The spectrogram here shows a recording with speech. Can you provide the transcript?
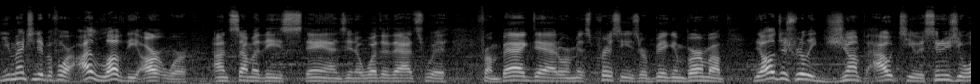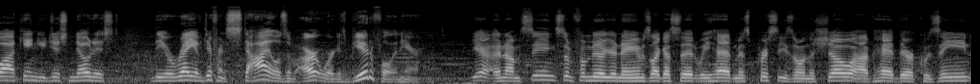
you mentioned it before. I love the artwork on some of these stands. You know, whether that's with from Baghdad or Miss Prissy's or Big in Burma, they all just really jump out to you as soon as you walk in. You just noticed the array of different styles of artwork. It's beautiful in here. Yeah, and I'm seeing some familiar names. Like I said, we had Miss Prissy's on the show. I've had their cuisine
